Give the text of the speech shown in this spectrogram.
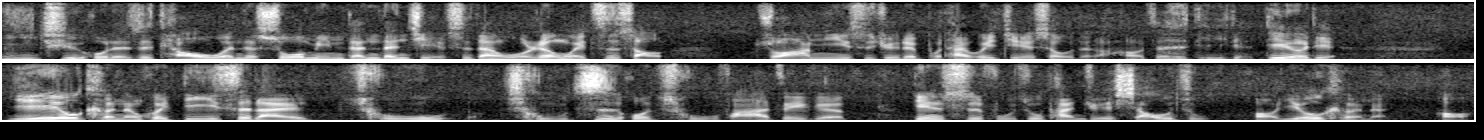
依据或者是条文的说明等等解释，但我认为至少爪迷是绝对不太会接受的了。好，这是第一点。第二点，也有可能会第一次来处处置或处罚这个。电视辅助判决小组，哦，有可能，好，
